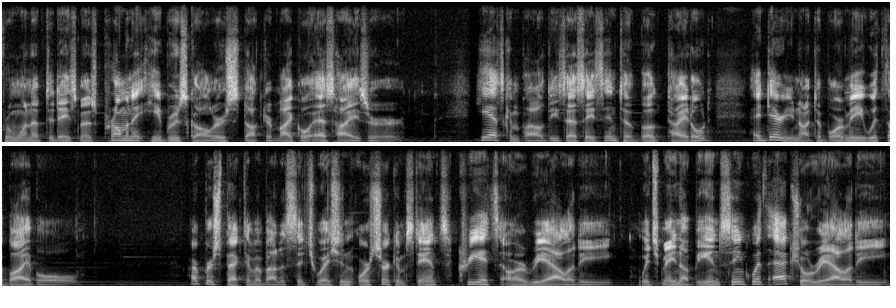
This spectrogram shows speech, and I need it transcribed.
from one of today's most prominent Hebrew scholars, Dr. Michael S. Heiser. He has compiled these essays into a book titled, I Dare You Not to Bore Me with the Bible. Our perspective about a situation or circumstance creates our reality, which may not be in sync with actual reality.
